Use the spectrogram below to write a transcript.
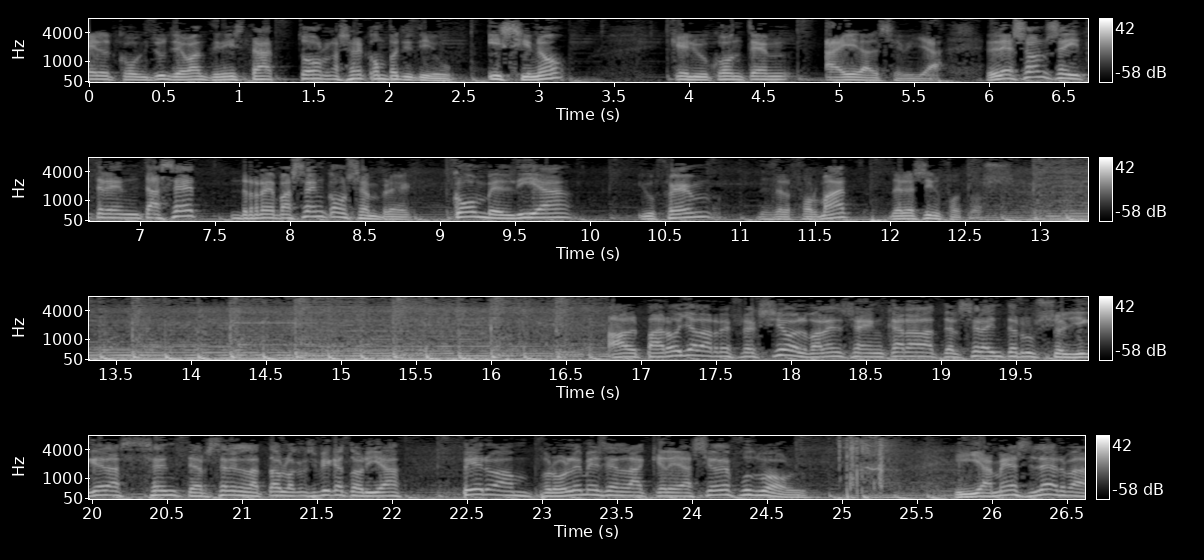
el conjunt llevantinista torna a ser competitiu. I si no que li ho conten ahir al Sevilla. Les 11 i 37 repassem com sempre. Com ve el dia i ho fem des del format de les 5 fotos Al paró i a la reflexió, el València encara la tercera interrupció lliguera sent tercer en la taula classificatòria, però amb problemes en la creació de futbol. I a més l'herba,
